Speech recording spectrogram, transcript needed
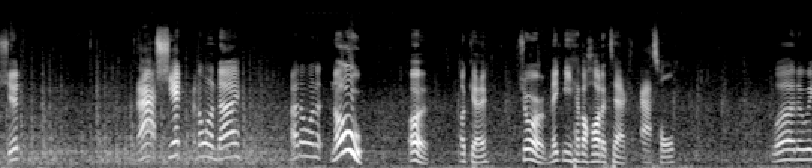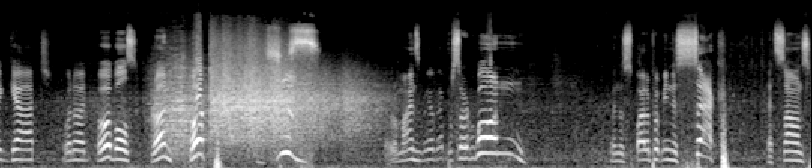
Shit. Ah, shit. I don't want to die. I don't want to. No. Oh. Okay. Sure, make me have a heart attack, asshole. What do we got? What I... Oh, balls! Run! Hook! Jizz! That reminds me of episode one! When the spider put me in a sack! That sounds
